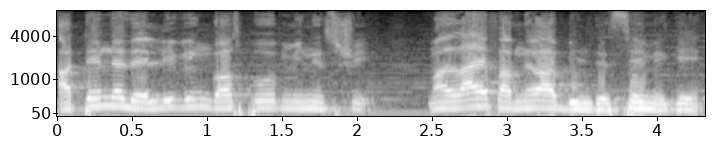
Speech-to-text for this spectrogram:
attended the Living Gospel Ministry, my life have never been the same again.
